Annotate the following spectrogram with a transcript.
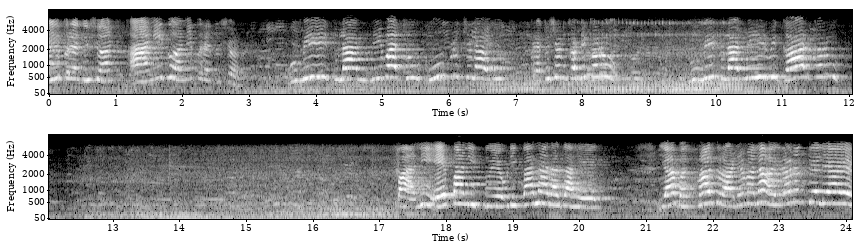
वायू प्रदूषण आणि ध्वनी प्रदूषण. भूमी तुला मी वाचू खूप वृक्ष लावू प्रदूषण कमी करू. भूमी तुला मी हिरवीगार करू. पाणी ए पाणी तू एवढी का नाराज आहेस? या भस्मासुराने मला हैराणच केले आहे.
